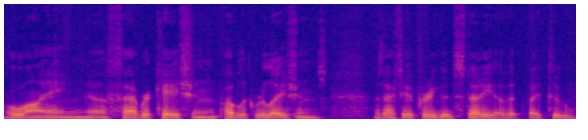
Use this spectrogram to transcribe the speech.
lying, fabrication, public relations. There's actually a pretty good study of it by two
